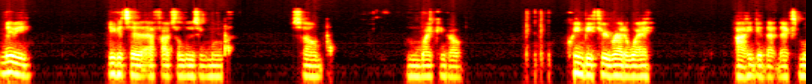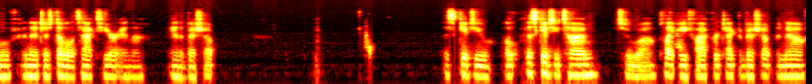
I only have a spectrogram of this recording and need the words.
Maybe you could say that f5 is a losing move. So white can go queen b3 right away. Uh, he did that next move, and that just double attacks here and the and the bishop. This gives you this gives you time to uh, play a5, protect the bishop, and now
